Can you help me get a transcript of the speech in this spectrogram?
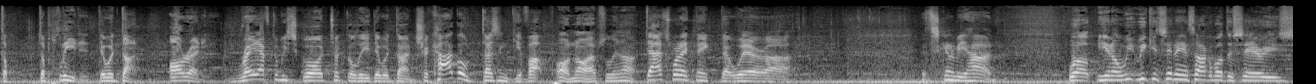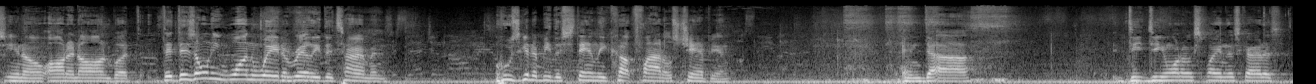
de- depleted. They were done already. Right after we scored, took the lead, they were done. Chicago doesn't give up. Oh no, absolutely not. That's what I think that we're. Uh, it's going to be hard. Well, you know, we, we could sit here and talk about the series, you know, on and on, but th- there's only one way to really determine who's going to be the Stanley Cup Finals champion. And uh, do, do you want to explain this, Curtis?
